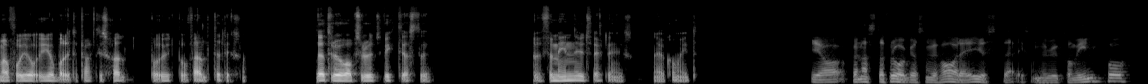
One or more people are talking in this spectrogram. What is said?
Man får jobba lite praktiskt själv på, ut på fältet. Liksom. Det tror jag var absolut viktigaste för min utveckling liksom, när jag kom hit. Ja, för nästa fråga som vi har är just det, liksom, hur du kom in på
